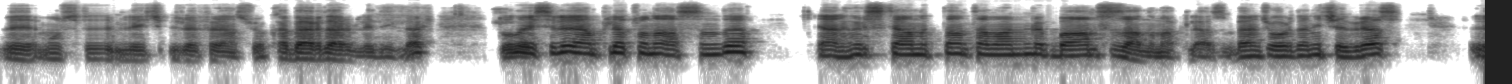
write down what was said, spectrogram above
ve Museviliğe hiçbir referans yok. Haberdar bile değiller. Dolayısıyla yani Platon'u aslında yani Hristiyanlıktan tamamen bağımsız anlamak lazım. Bence orada Nietzsche biraz e,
